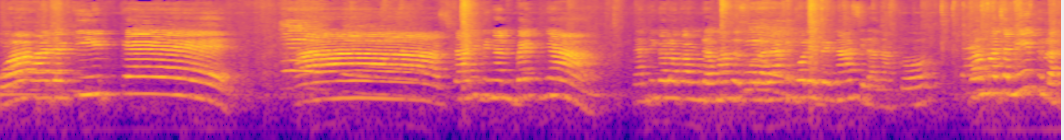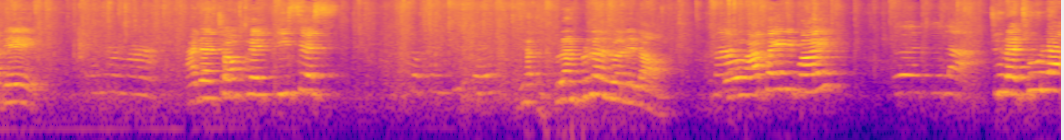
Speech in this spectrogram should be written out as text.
Wah, ada KitKat. Ah, sekali dengan bagnya. Nanti kalau kamu udah masuk sekolah lagi boleh bag nasi lah anakku. Yang macam itulah, Dek. Ada coklat kisses. Ya, pelan-pelan loh, Lela. Oh, apa ini, Boy? Cula-cula.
